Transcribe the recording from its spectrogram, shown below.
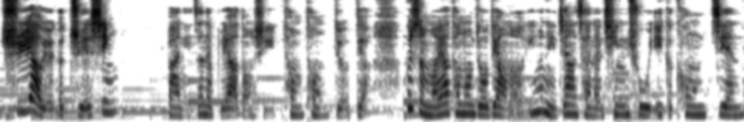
需要有一个决心。把你真的不要的东西通通丢掉。为什么要通通丢掉呢？因为你这样才能清出一个空间，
